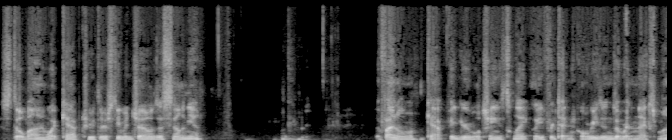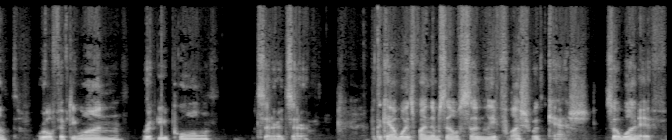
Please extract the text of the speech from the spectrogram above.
Still buying what Cap Truth or Stephen Jones is selling you? The final cap figure will change slightly for technical reasons over the next month. Rule 51, rookie pool, etc., etc. But the Cowboys find themselves suddenly flush with cash. So, what, if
